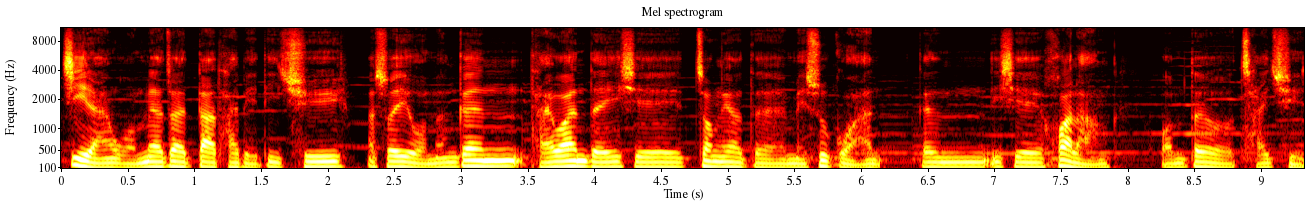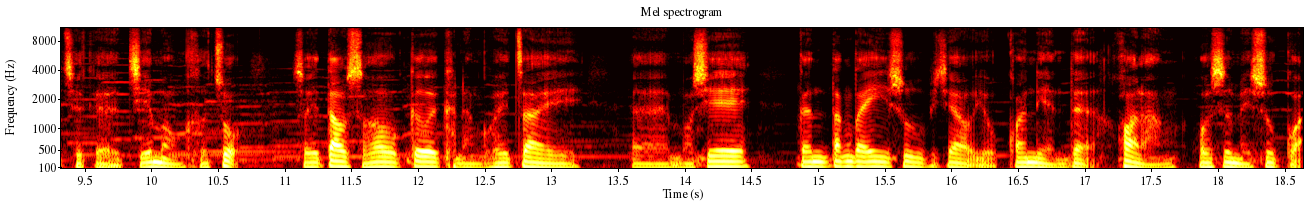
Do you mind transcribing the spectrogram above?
既然我们要在大台北地区，那所以我们跟台湾的一些重要的美术馆跟一些画廊，我们都有采取这个结盟合作。所以到时候各位可能会在呃某些跟当代艺术比较有关联的画廊或是美术馆，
